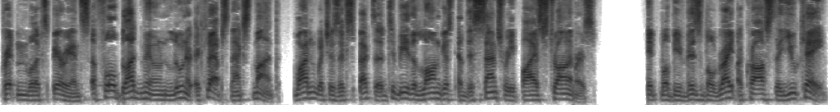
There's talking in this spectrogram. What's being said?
Britain will experience a full blood moon lunar eclipse next month, one which is expected to be the longest of this century by astronomers. It will be visible right across the UK,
